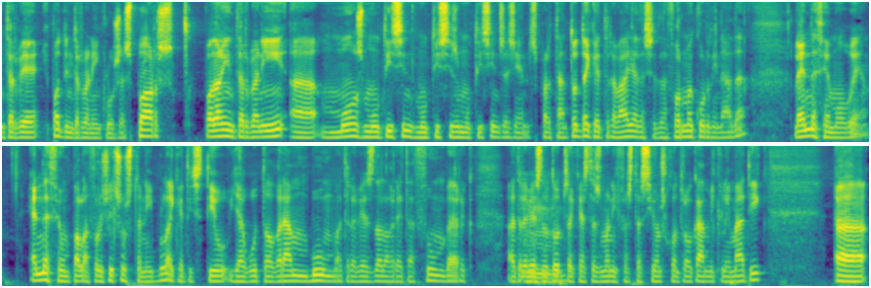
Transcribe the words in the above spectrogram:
intervé, i pot intervenir inclús esports, poden intervenir eh, molts, moltíssims, moltíssims, moltíssims agents. Per tant, tot aquest treball ha de ser de forma coordinada, l'hem de fer molt bé, hem de fer un palafrugell sostenible, aquest estiu hi ha hagut el gran boom a través de la Greta Thunberg, a través mm. de totes aquestes manifestacions contra el canvi climàtic, Uh,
